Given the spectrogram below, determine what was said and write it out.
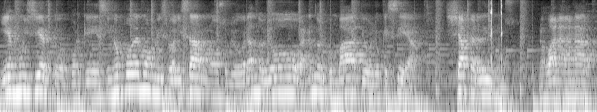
Y es muy cierto, porque si no podemos visualizarnos lográndolo, ganando el combate o lo que sea, ya perdimos nos van a ganar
